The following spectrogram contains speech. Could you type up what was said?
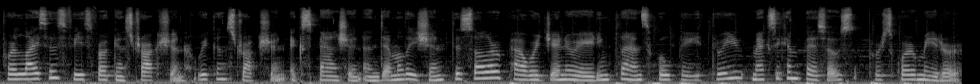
For license fees for construction, reconstruction, expansion, and demolition, the solar power generating plants will pay 3 Mexican pesos per square meter.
